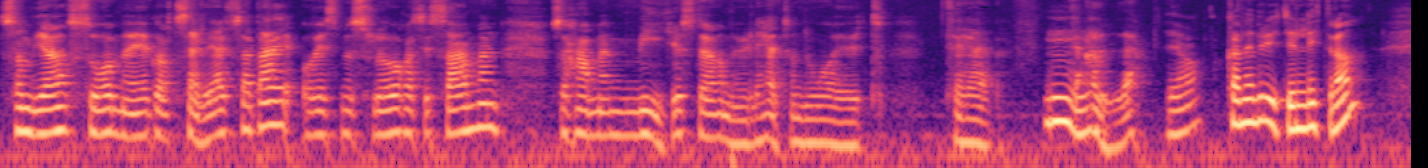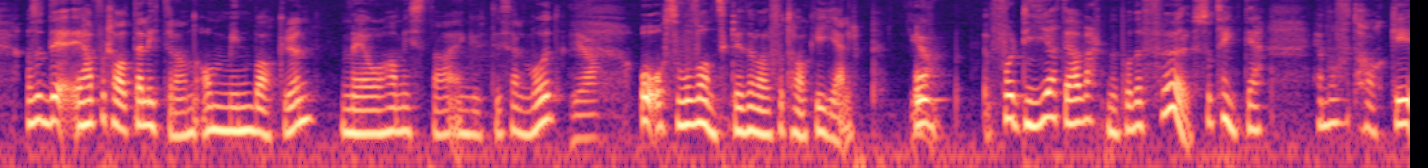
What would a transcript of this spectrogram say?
som gjør så mye godt selvhjelpsarbeid. Og hvis vi slår oss sammen, så har vi mye større mulighet til å nå ut til, mm. til alle. Ja. Kan jeg bryte inn litt? Altså det, jeg har fortalt deg litt om min bakgrunn med å ha mista en gutt i selvmord. Ja. Og også hvor vanskelig det var å få tak i hjelp. Ja. Og fordi at jeg har vært med på det før, så tenkte jeg jeg må få tak i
